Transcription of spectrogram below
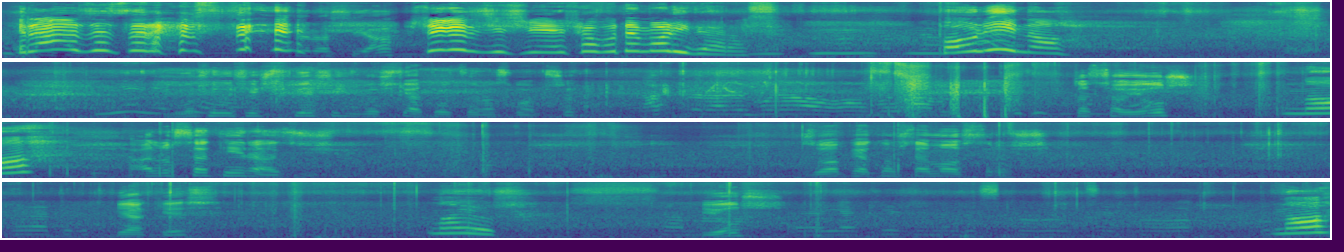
Ramzes, teraz ty! Teraz ja? Z czego ty się śmiejesz? A potem Oliwia raz. Paulino! Musimy się śpieszyć, bo światło coraz słabsze. To co, już? No, Ale ostatni raz dzisiaj. Złap jakąś tam ostrość. Jak jest? no już. Już? No,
